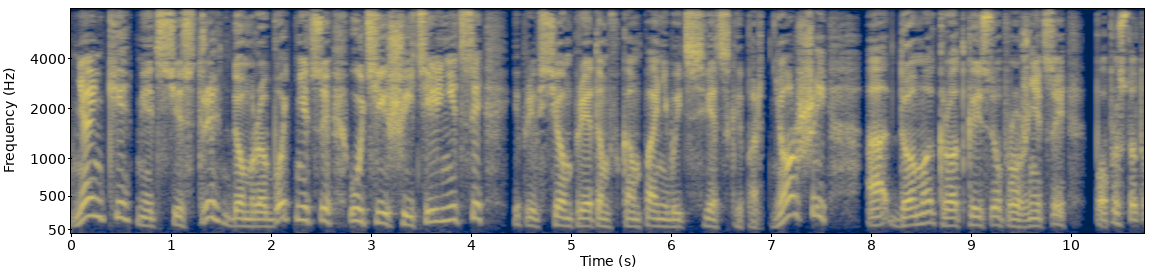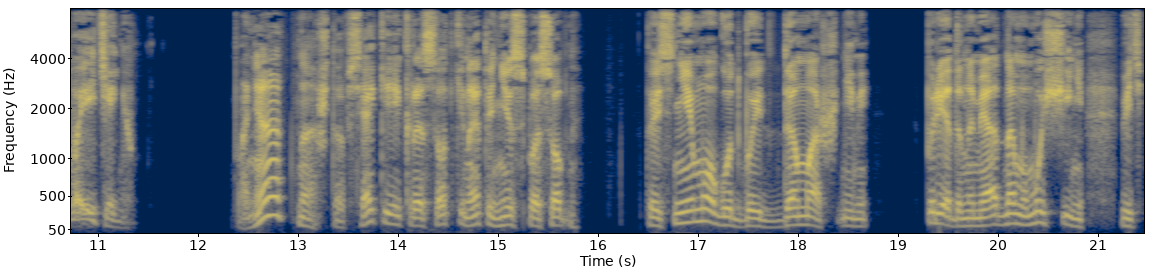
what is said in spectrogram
няньки, медсестры, домработницы, утешительницы и при всем при этом в компании быть светской партнершей, а дома кроткой супружницей, попросту твоей тенью. Понятно, что всякие красотки на это не способны, то есть не могут быть домашними, преданными одному мужчине, ведь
